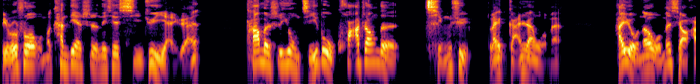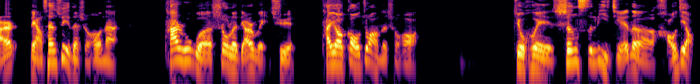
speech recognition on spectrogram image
比如说我们看电视那些喜剧演员，他们是用极度夸张的。情绪来感染我们，还有呢，我们小孩两三岁的时候呢，他如果受了点委屈，他要告状的时候，就会声嘶力竭的嚎叫，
